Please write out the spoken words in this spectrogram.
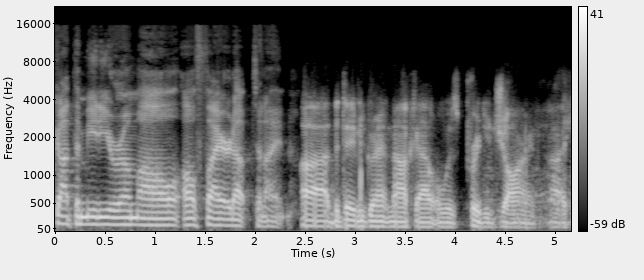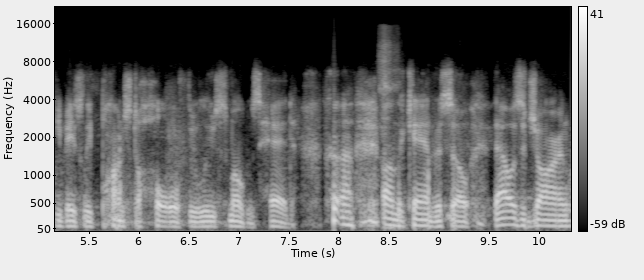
got the media room all all fired up tonight? Uh, the David Grant knockout was pretty jarring. Uh, he basically punched a hole through Louis Smolka's head on the canvas, so that was a jarring,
